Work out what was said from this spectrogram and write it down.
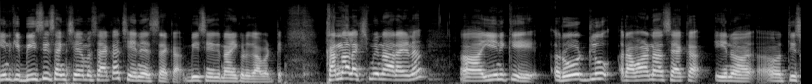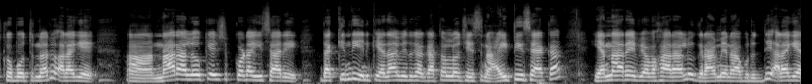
ఈయనకి బీసీ సంక్షేమ శాఖ చేనేత శాఖ బీసీ నాయకుడు కాబట్టి. కన్నా లక్ష్మీనారాయణ ఈయనకి రోడ్లు రవాణా శాఖ ఈయన తీసుకోబోతున్నారు. అలాగే నారా లోకేష్ కూడా ఈసారి దక్కింది. ఈయనకి యథావిధిగా గతంలో చేసిన ఐటీ శాఖ ఎన్ఆర్ఐ వ్యవహారాలు గ్రామీణాభివృద్ధి అలాగే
